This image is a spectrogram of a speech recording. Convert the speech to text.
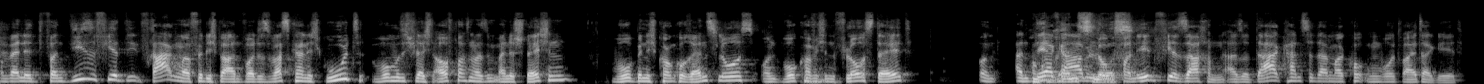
Und wenn du von diesen vier Fragen mal für dich beantwortest, was kann ich gut, wo muss ich vielleicht aufpassen, was sind meine Schwächen, wo bin ich konkurrenzlos und wo komme ich in Flow State? Und an der Gabelung von den vier Sachen, also da kannst du dann mal gucken, wo es weitergeht.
